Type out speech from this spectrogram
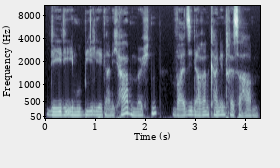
die die Immobilie gar nicht haben möchten, weil sie daran kein Interesse haben.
